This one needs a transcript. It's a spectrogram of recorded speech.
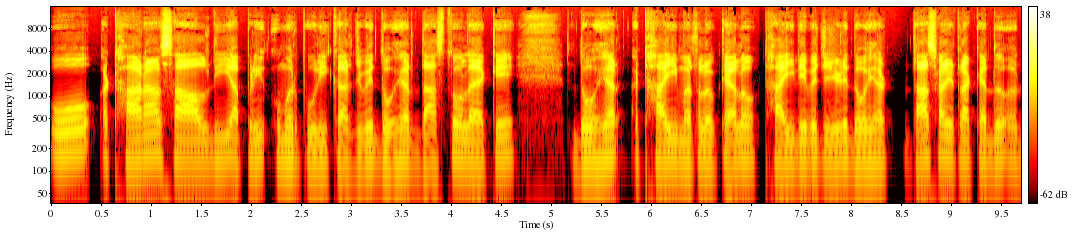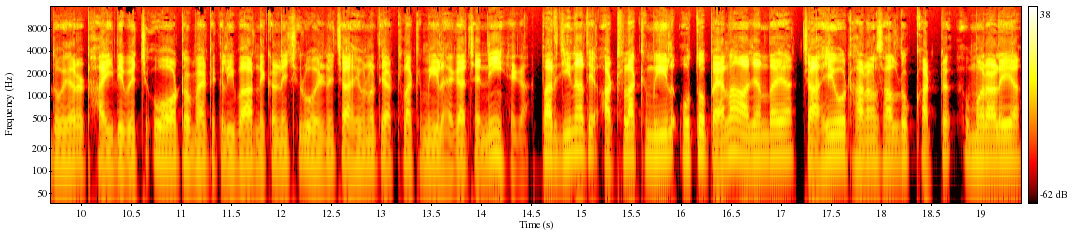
ਉਹ 18 ਸਾਲ ਦੀ ਆਪਣੀ ਉਮਰ ਪੂਰੀ ਕਰ ਜਵੇ 2010 ਤੋਂ ਲੈ ਕੇ 2028 ਮਤਲਬ ਕਹਿ ਲਓ 28 ਦੇ ਵਿੱਚ ਜਿਹੜੇ 2010 ਵਾਲੇ ਟਰੱਕ ਹੈ 2028 ਦੇ ਵਿੱਚ ਉਹ ਆਟੋਮੈਟਿਕਲੀ ਬਾਹਰ ਨਿਕਲਣੇ ਸ਼ੁਰੂ ਹੋ ਜਾਣੇ, ਚਾਹੇ ਉਹਨਾਂ ਤੇ 8 ਲੱਖ ਮੀਲ ਹੈਗਾ ਚਾਹੇ ਨਹੀਂ ਹੈਗਾ। ਪਰ ਜਿਨ੍ਹਾਂ ਤੇ 8 ਲੱਖ ਮੀਲ ਉਹ ਤੋਂ ਪਹਿਲਾਂ ਆ ਜਾਂਦਾ ਆ, ਚਾਹੇ ਉਹ 18 ਸਾਲ ਤੋਂ ਘੱਟ ਉਮਰ ਵਾਲੇ ਆ,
